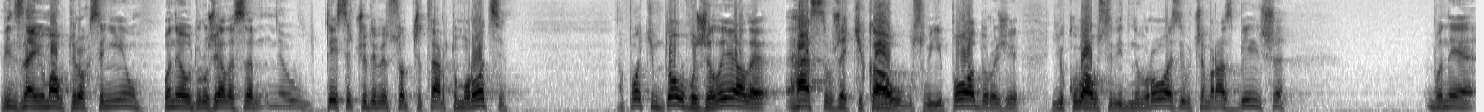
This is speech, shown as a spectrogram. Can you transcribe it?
Він з нею мав трьох синів. Вони одружилися в 1904 році. А потім довго жили, але Гессе вже тікав у свої подорожі, лікувався від неврозів чим раз більше. Вони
